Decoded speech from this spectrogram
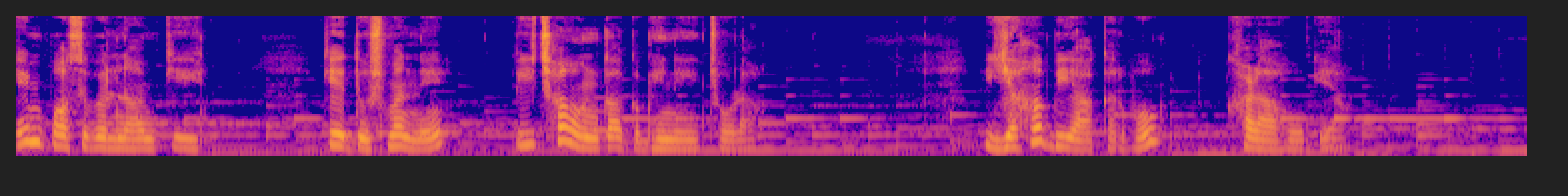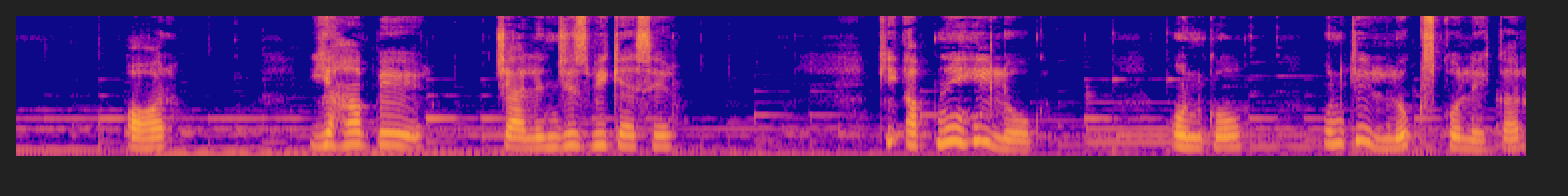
इम्पॉसिबल नाम की, के दुश्मन ने पीछा उनका कभी नहीं छोड़ा। यहाँ भी आकर वो खड़ा हो गया। और यहाँ पे चैलेंजेस भी कैसे? कि अपने ही लोग उनको, उनके लुक्स को लेकर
